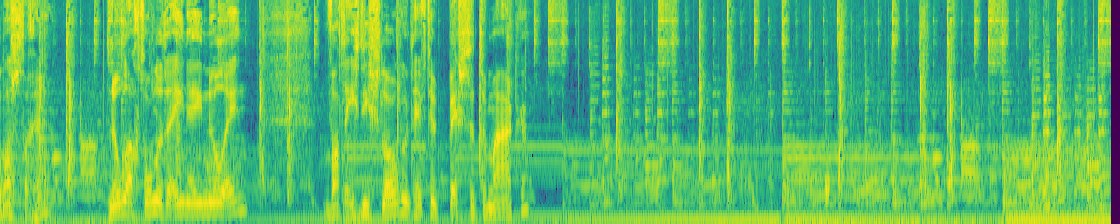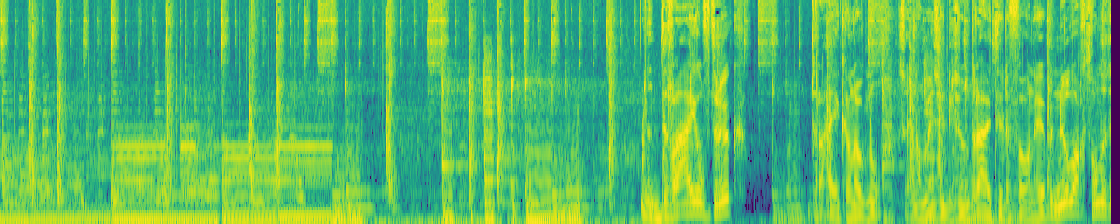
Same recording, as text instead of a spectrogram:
Lastig, hè? 0800 1101. Wat is die slogan? Het heeft met pesten te maken. Een draai of druk. Draaien kan ook nog. Er zijn nog mensen die zo'n draaitelefoon hebben. 0800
